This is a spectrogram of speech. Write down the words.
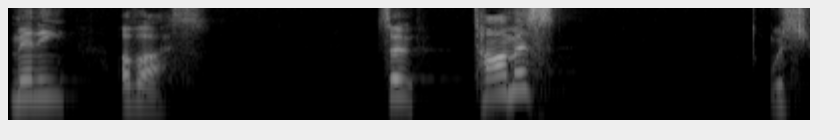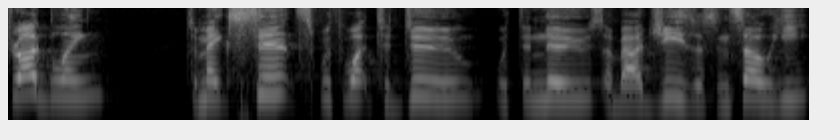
many of us. So Thomas was struggling to make sense with what to do with the news about Jesus. And so he,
